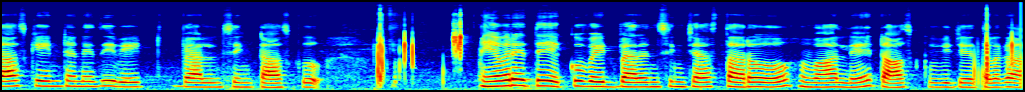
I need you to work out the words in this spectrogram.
టాస్క్ ఏంటనేది వెయిట్ బ్యాలెన్సింగ్ టాస్క్. ఎవరైతే ఎక్కువ వెయిట్ బ్యాలెన్సింగ్ చేస్తారో వాళ్ళే టాస్క్ విజేతలుగా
